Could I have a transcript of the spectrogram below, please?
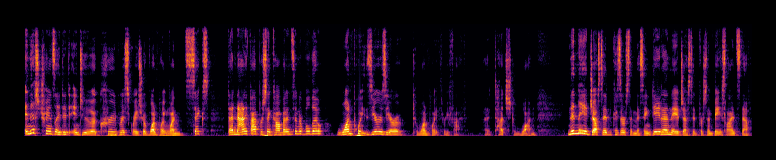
And this translated into a crude risk ratio of 1.16. That 95% confidence interval, though, 1.00 to 1.35. It touched one. And then they adjusted because there was some missing data and they adjusted for some baseline stuff.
